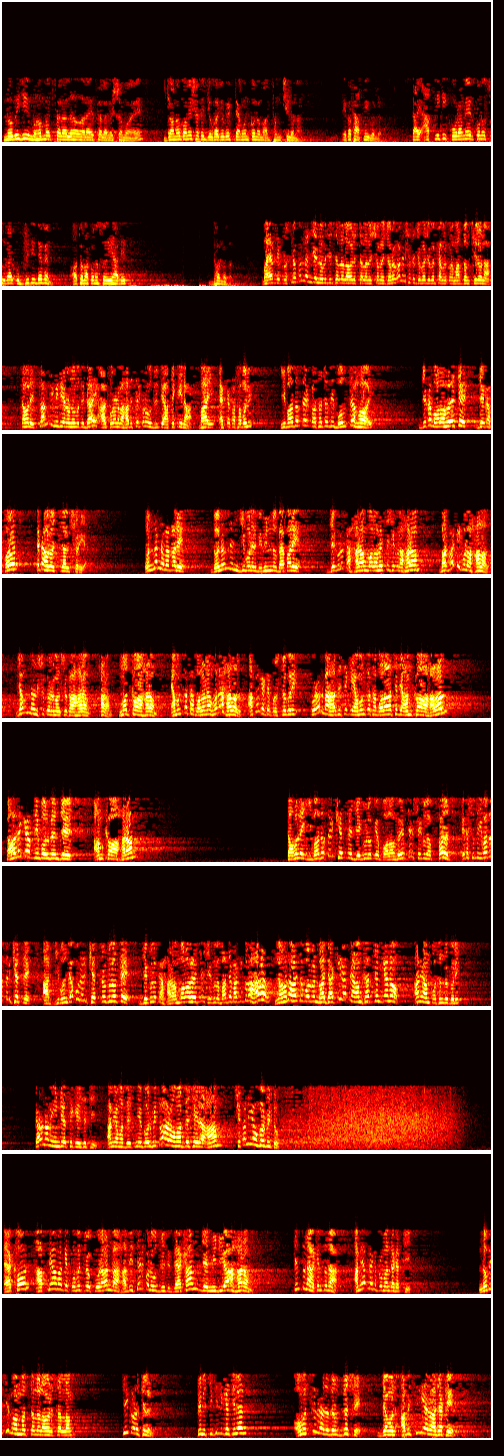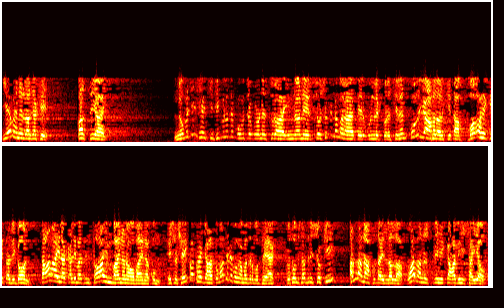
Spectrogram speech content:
নবীজি মোহাম্মদ সাল্লাহ আলাইসাল্লামের সময়ে জনগণের সাথে যোগাযোগের তেমন কোনো মাধ্যম ছিল না। একথা আপনি বললেন। তাই আপনি কি কোরআনের কোনো সুরার উদ্ধৃতি দেবেন? অথবা কোনো সহি হাদিস? ধন্যবাদ। ভাই, আপনি প্রশ্ন করলেন যে নবীজি সাল্লাহ সাল্লামের সময় জনগণের সাথে যোগাযোগের তেমন কোনো মাধ্যম ছিল না। তাহলে ইসলাম কি মিডিয়ার অনুমতি দেয়? আর কোরআন বা হাদিসের কোনো উদ্ধৃতি আছে কি না? ভাই, একটা কথা বলি। ইবাদতের কথা যদি বলতে হয়, যেটা বলা হয়েছে যে এটা ফরজ, এটা হলো ইসলাম শরিয়া। অন্যান্য ব্যাপারে, দৈনন্দিন জীবনের বিভিন্ন ব্যাপারে যেগুলোকে হারাম বলা হয়েছে, সেগুলো হারাম, বাদবাকিগুলো হালাল। যেমন ধরুন শুকরের মাংস খাওয়া হারাম হারাম। মদ খাওয়া হারাম। এমন কথা বলা না হলে হালাল। আপনাকে একটা প্রশ্ন করি, কোরআন বা হাদিসে কি এমন কথা বলা আছে যে আম খাওয়া হালাল? তাহলে কি আপনি বলবেন যে আম খাওয়া হারাম? তাহলে ইবাদতের ক্ষেত্রে যেগুলোকে বলা হয়েছে সেগুলো ফরজ। এটা শুধু ইবাদতের ক্ষেত্রে। আর জীবনযাপনের ক্ষেত্রগুলোতে যেগুলোকে হারাম বলা হয়েছে, সেগুলো বাদে বাকিগুলো হারাম না হলে হয়তো বলবেন, ভাই, জাকির, আপনি আম খাচ্ছেন কেন? আমি আম পছন্দ করি। কারণ আমি ইন্ডিয়া থেকে এসেছি। আমি আমার দেশ নিয়ে গর্বিত, আর আমার দেশের আম সেটা নিয়েও গর্বিত। এখন আপনি আমাকে পবিত্র কোরআন বা হাদিসের কোন উদ্ধৃতি দেখান যে মিডিয়া হারাম। কিন্তু না কিন্তু না, আমি আপনাকে প্রমাণ দেখাচ্ছি। নবীজি মোহাম্মদ সাল্লাম কি করেছিলেন? তিনি চিঠি লিখেছিলেন অমুসলিম রাজাদের উদ্দেশ্যে, যেমন আবিসিনিয়ার রাজাকে, ইয়েমেনের রাজাকে পার্সিয়ায়। নবীজি সেই চিঠিগুলোতে পবিত্রকরণের সুরা ইমরানের চৌষট্টি নম্বর আয়াতের উল্লেখ করেছিলেন কোন ইয়াহালাল কিতাব, বলা হয় কিতাবিগণ তার আইলা কালিমাতিন সাইম বাইনানা ও বাইনাকুম। এসো সেই কথায় যাহা তোমাদের এবং আমাদের মধ্যে এক। প্রথম সাদৃশ্য কি? আল্লাহ না খুদা ইল্লাল্লাহ ওয়ালা নুসরিহি কাবিহি সাইয়াও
